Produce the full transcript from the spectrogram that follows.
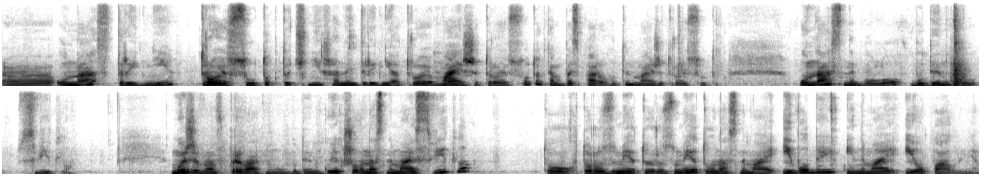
Е, у нас три дні, троє суток, точніше, не три дні, а троє, майже троє суток, там без пару годин, майже троє суток. У нас не було в будинку світла. Ми живемо в приватному будинку. Якщо у нас немає світла, то хто розуміє, той розуміє, то у нас немає і води, і немає і опалення.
